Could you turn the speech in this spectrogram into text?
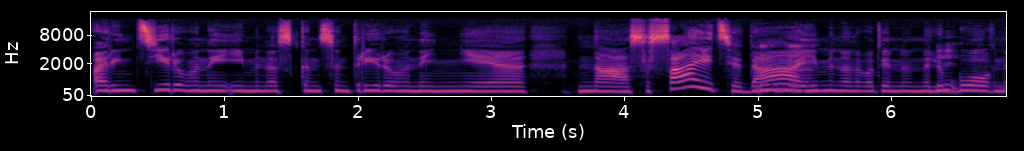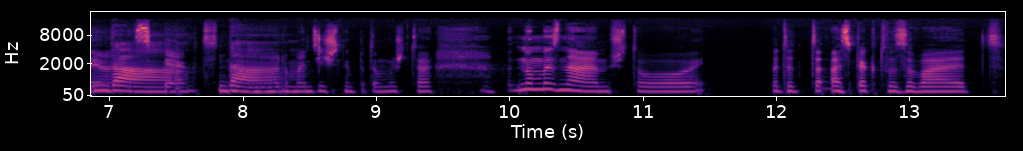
ориентированный, именно сконцентрированный не на society, да, угу. а именно вот именно на любовный да, аспект, да. на романтичный, потому что, ну, мы знаем, что этот аспект вызывает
